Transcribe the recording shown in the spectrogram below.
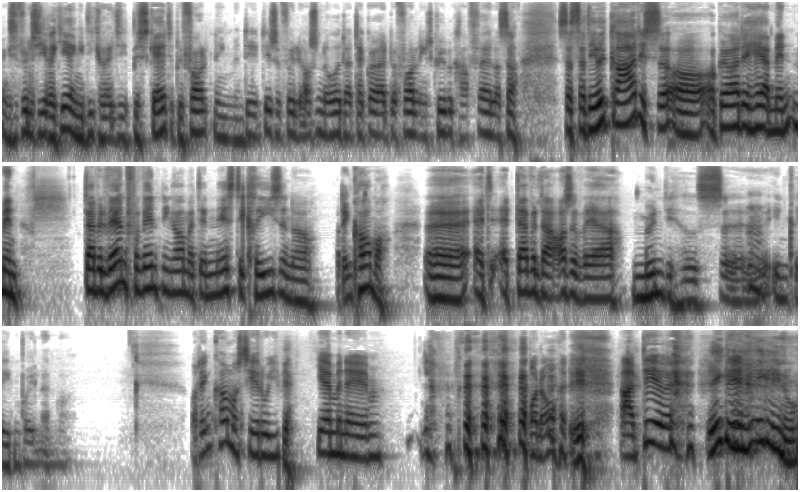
kan selvfølgelig sige, at regeringen de kan jo altid beskatte befolkningen, men det, det er selvfølgelig også noget, der, der gør, at befolkningens købekraft falder. Så, så, så det er jo ikke gratis at, at gøre det her, men, men der vil være en forventning om, at den næste krise, når, og den kommer, øh, at, at der vil der også være myndighedsindgriben øh, mm. på en eller anden måde. Og den kommer, siger du, i. Ja. Jamen, øh, Hvornår? Nej, det, ikke, det, lige, ikke lige nu.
